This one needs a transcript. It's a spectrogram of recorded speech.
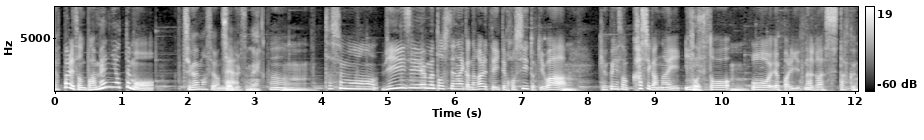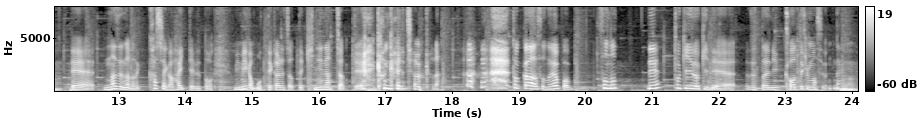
やっぱりその場面によっても違いますよねそうですね。ううんん。私も BGM として何か流れていてほしい時は、うん逆にその歌詞がないインストうんをやっぱり流したくって、なぜなら歌詞が入ってると耳が持ってかれちゃって気になっちゃって考えちゃうから とかそのやっぱそのね時々で絶対に変わってきますよね。うん、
